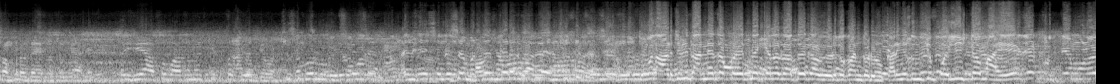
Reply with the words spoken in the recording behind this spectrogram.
संप्रदायाला तुम्ही तर हे असं वागणं नाही. तुम्हाला अडचणीत आणण्याचा प्रयत्न केला जातोय का विरोधकांकडून? कारण की तुमची पहिलीच टर्म आहे. कृत्यामुळे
